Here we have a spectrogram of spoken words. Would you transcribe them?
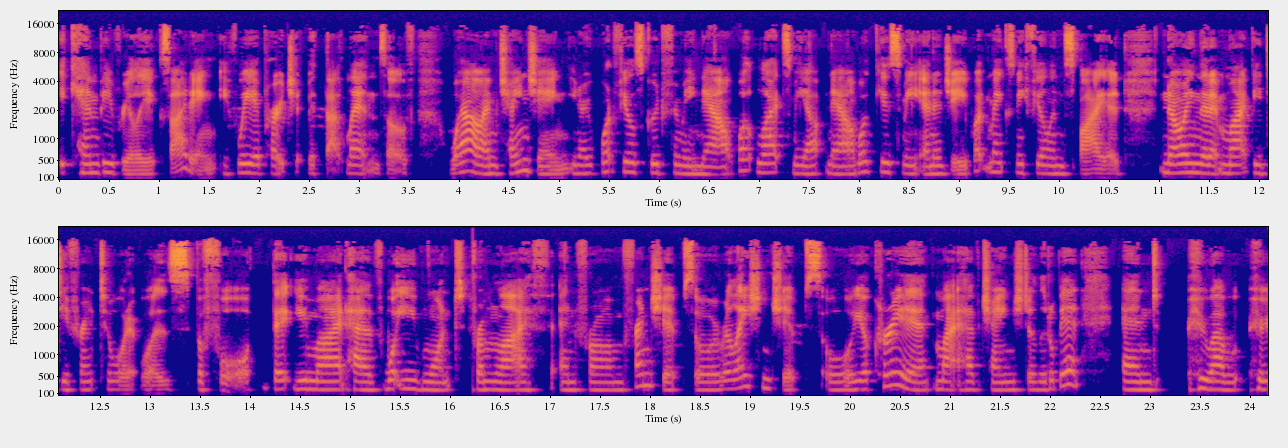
it can be really exciting if we approach it with that lens of, wow, I'm changing. You know, what feels good for me now? What lights me up now? What gives me energy? What makes me feel inspired? Knowing that it might be different to what it was before, that you might have what you want from life and from friendships or relationships or your career might have changed a little bit. And who are who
